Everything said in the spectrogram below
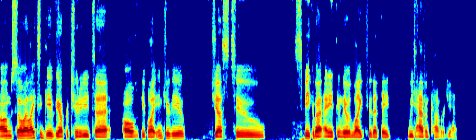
um so I like to give the opportunity to all of the people I interview just to speak about anything they would like to that they we haven't covered yet.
